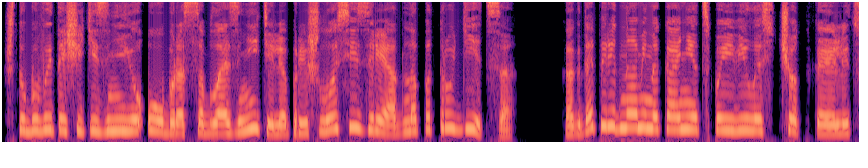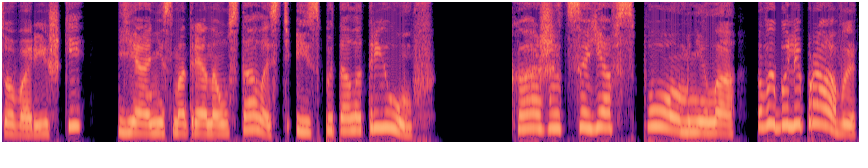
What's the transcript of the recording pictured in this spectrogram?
Чтобы вытащить из нее образ соблазнителя, пришлось изрядно потрудиться. Когда перед нами, наконец, появилось четкое лицо воришки, я, несмотря на усталость, испытала триумф. «Кажется, я вспомнила. Вы были правы.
